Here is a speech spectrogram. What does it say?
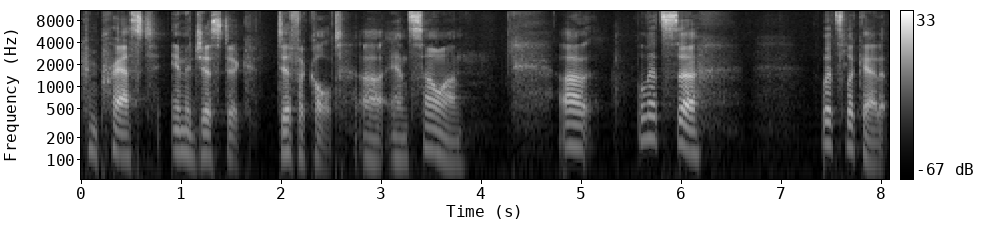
compressed, imagistic, difficult, and so on. let's Let's look at it.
